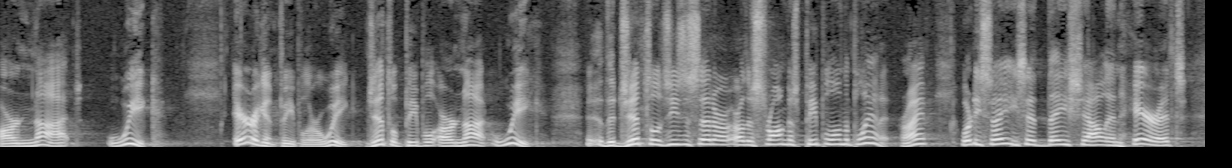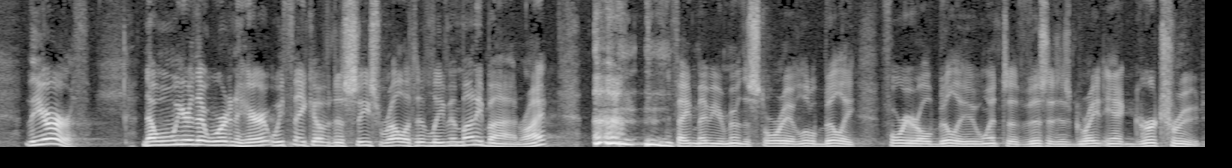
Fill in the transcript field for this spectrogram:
are not weak. Arrogant people are weak. Gentle people are not weak. The gentle, Jesus said, are, are, the strongest people on the planet, right? What did he say? He said, they shall inherit the earth. Now, when we hear that word inherit, we think of a deceased relative leaving money behind, right? In fact, maybe you remember the story of little Billy, four year old Billy, who went to visit his great aunt Gertrude.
